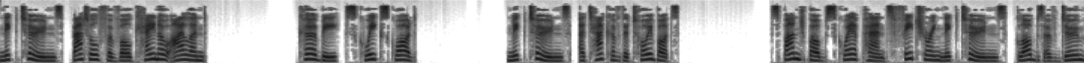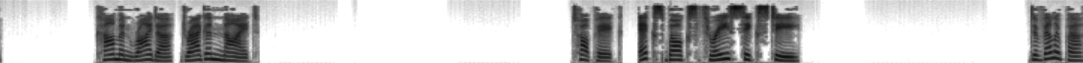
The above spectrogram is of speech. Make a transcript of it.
Nicktoons, Battle for Volcano Island Kirby, Squeak Squad Nicktoons, Attack of the Toybots SpongeBob SquarePants featuring Nicktoons, Globs of Doom Kamen Rider, Dragon Knight. Xbox 360 Developer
